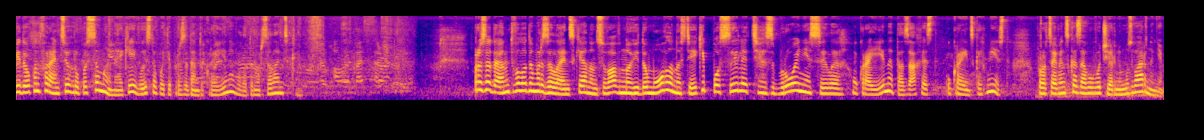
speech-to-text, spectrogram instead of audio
відеоконференцію групи семи, на якій виступить і президент України Володимир Зеленський. Президент Володимир Зеленський анонсував нові домовленості, які посилять збройні сили України та захист українських міст. Про це він сказав у вечірньому зверненні.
